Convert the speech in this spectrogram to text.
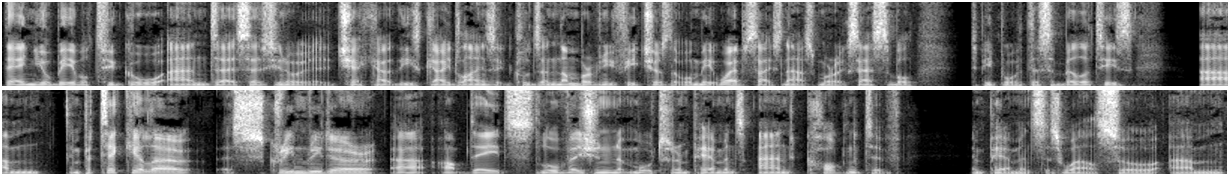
then you'll be able to go and uh, it says, you know, check out these guidelines. It includes a number of new features that will make websites and apps more accessible to people with disabilities. Um, in particular, screen reader uh, updates, low vision, motor impairments, and cognitive impairments as well. So, um,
